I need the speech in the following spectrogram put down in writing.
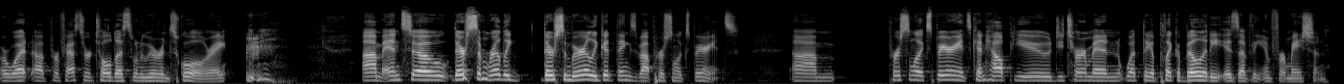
or what a professor told us when we were in school, right? um, and so there's some really there's some really good things about personal experience. Um, personal experience can help you determine what the applicability is of the information.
